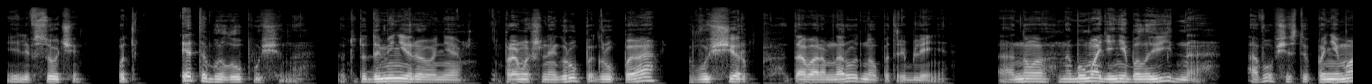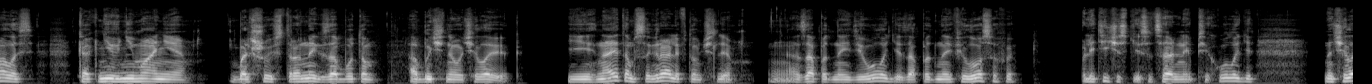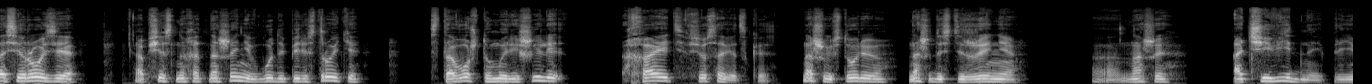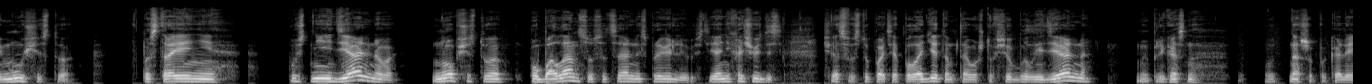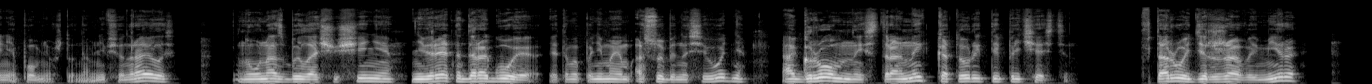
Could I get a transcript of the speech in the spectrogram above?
или в Сочи. Вот это было упущено. Вот это доминирование промышленной группы, группы А, в ущерб товарам народного потребления, оно на бумаге не было видно, а в обществе понималось как невнимание большой страны к заботам обычного человека. И на этом сыграли в том числе западные идеологи, западные философы, политические и социальные психологи. Началась эрозия общественных отношений в годы перестройки с того, что мы решили хаять все советское. Нашу историю, наши достижения, а, наши очевидные преимущества построении, пусть не идеального, но общества по балансу социальной справедливости. Я не хочу здесь сейчас выступать апологетом того, что все было идеально. Мы прекрасно, вот наше поколение помним, что нам не все нравилось. Но у нас было ощущение невероятно дорогое, это мы понимаем особенно сегодня, огромной страны, к которой ты причастен. Второй державы мира,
